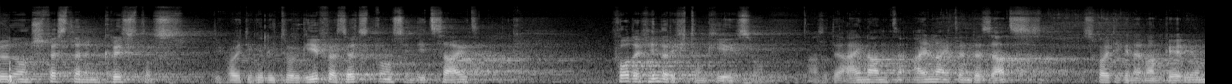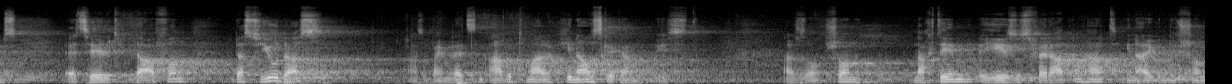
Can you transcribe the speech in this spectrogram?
Brüder und Schwestern in Christus, die heutige Liturgie versetzt uns in die Zeit vor der Hinrichtung Jesu. Also der einleitende Satz des heutigen Evangeliums erzählt davon, dass Judas, also beim letzten Abendmahl, hinausgegangen ist. Also schon nachdem er Jesus verraten hat, ihn eigentlich schon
